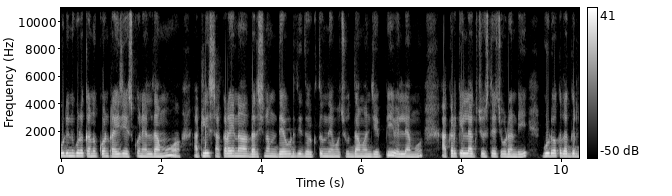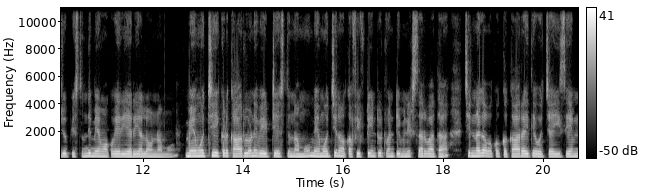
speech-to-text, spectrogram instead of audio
గుడిని కూడా కనుక్కొని ట్రై చేసుకొని వెళ్దాము. అట్లీస్ట్ అక్కడైనా దర్శనం దేవుడిది దొరుకుతుందేమో చూద్దామని చెప్పి వెళ్ళాము. అక్కడికి వెళ్ళాక చూస్తే చూడండి గుడి ఒక దగ్గర చూపిస్తుంది మేము ఒక వేరే ఏరియాలో ఉన్నాము. మేము వచ్చి ఇక్కడ కారులోనే వెయిట్ చేస్తున్నాము. మేము వచ్చిన ఒక ఫిఫ్టీన్ టు ట్వంటీ మినిట్స్ తర్వాత చిన్నగా ఒక్కొక్క కార్ అయితే వచ్చాయి. సేమ్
